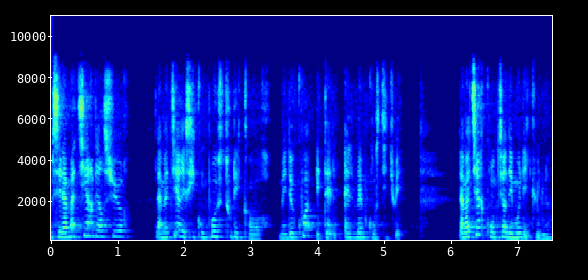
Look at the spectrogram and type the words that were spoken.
C'est la matière, bien sûr. La matière est ce qui compose tous les corps. Mais de quoi est-elle elle-même constituée? La matière contient des molécules.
